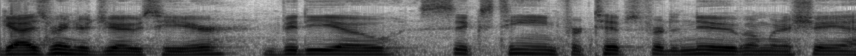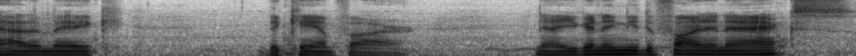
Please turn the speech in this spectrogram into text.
guys, Ranger Joe's here. Video 16 for tips for the noob. I'm going to show you how to make the campfire. Now you're going to need to find an axe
